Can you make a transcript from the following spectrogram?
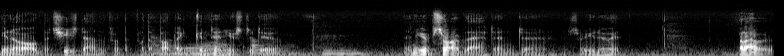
you know all that she's done for the, for the Oh, public and continues to Oh, do. yes. Mhm. And you absorb that, and uh, so you do it. But I've,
